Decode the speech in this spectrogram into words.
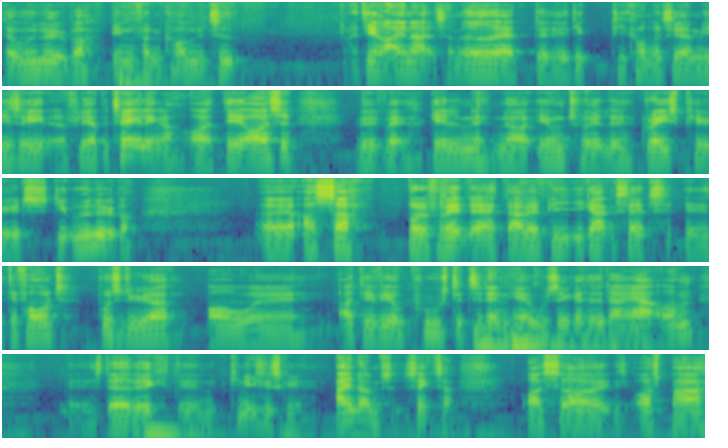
der udløber inden for den kommende tid. De regner altså med, at øh, de, de kommer til at misse en eller flere betalinger, og at det også vil være gældende, når eventuelle grace periods de udløber. Øh, og så må vi forvente, at der vil blive igangsat øh, default-procedurer, og, øh, og det vil jo puste til den her usikkerhed, der er om øh, stadigvæk den kinesiske ejendomssektor, og så også bare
